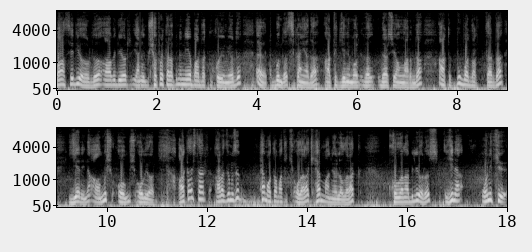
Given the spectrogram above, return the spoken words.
bahsediyordu. Abi diyor yani şoför tarafına niye bardaklı koyulmuyordu? Evet bunda Scania'da artık yeni versiyonlarında artık bu bardaklıklarda yerini almış olmuş oluyor. Arkadaşlar aracımızı hem otomatik olarak hem manuel olarak kullanabiliyoruz. Yine 12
